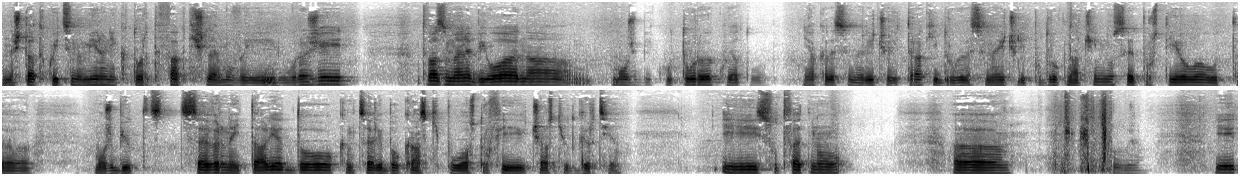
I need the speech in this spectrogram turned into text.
нещата, които са намирани като артефакти, шлемове и оръжия. И това за мен е било една, може би, култура, която някъде се нарича и траки, друга да се наричали по друг начин, но се е простирала от, може би, от северна Италия до към целия Балкански полуостров и части от Гърция. И съответно и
